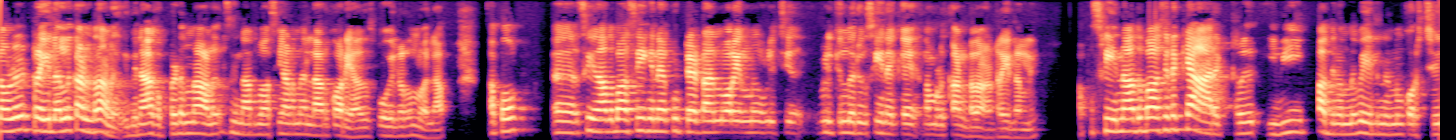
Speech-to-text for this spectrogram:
നമ്മൾ ട്രെയിലറിൽ കണ്ടതാണ്. ഇതിനകപ്പെടുന്ന ആൾ ശ്രീനാഥ് ബാസിയാണെന്ന് എല്ലാവർക്കും അറിയാം. സ്പോയിലർ ഒന്നുമല്ല അപ്പോൾ ശ്രീനാഥ് ബാസി ഇങ്ങനെ കുട്ടേട്ട എന്ന് പറയുന്ന വിളിച്ച് വിളിക്കുന്ന ഒരു സീനൊക്കെ നമ്മൾ കണ്ടതാണ് ട്രെയിലറിൽ അപ്പൊ ശ്രീനാഥ് ബാസിയുടെ ക്യാരക്ടർ ഈ പതിനൊന്ന് പേരിൽ നിന്നും കുറച്ച്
